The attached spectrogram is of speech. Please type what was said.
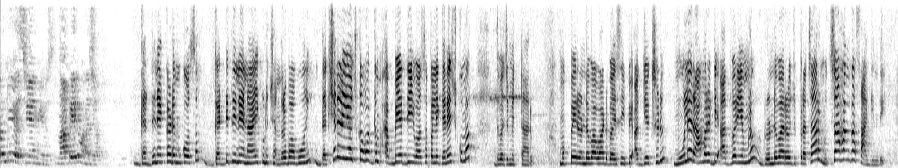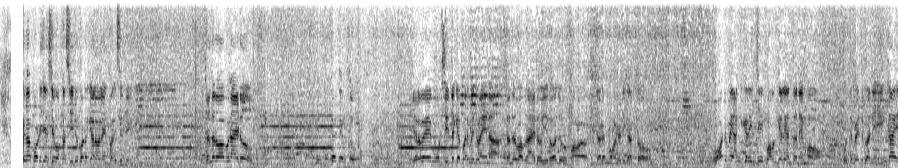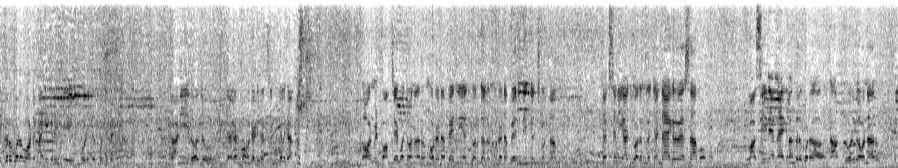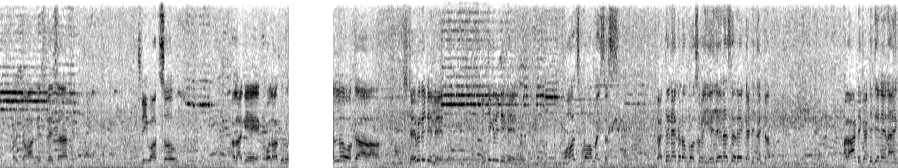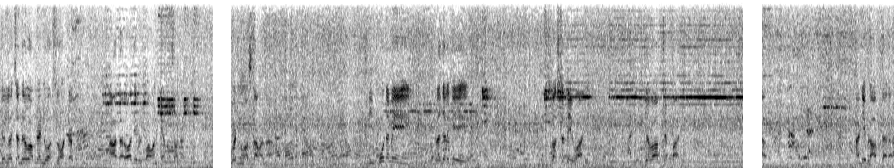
Welcome to STN news నా పేరు వనజ. గద్దెనెక్కడం కోసం గడ్డి తినే నాయకుడు చంద్రబాబు అని దక్షిణ నియోజకవర్గం అభ్యర్థి వాసపల్లి గణేష్ కుమార్ ధ్వజమెత్తారు. ముప్పై రెండవ వార్డు వైసీపీ అధ్యక్షుడు మూలే రామరెడ్డి ఆధ్వర్యంలో రెండవ రోజు ప్రచారం ఉత్సాహంగా సాగింది. గా పోటీ చేసి ఒక సీటు కూడా గెలవలేని పరిస్థితి. చంద్రబాబు నాయుడు తెలుసు. ఇరవై మూడు సీట్లకే పరిమితమైన చంద్రబాబు నాయుడు ఈరోజు పవ- జగన్మోహన్ రెడ్డి గారితో ఓటమి అంగీకరించి పవన్ కళ్యాణ్తోనేమో పొత్తు పెట్టుకొని ఇంకా ఇద్దరు కూడా ఓటమి అంగీకరించి మోడీతో పొత్తు పెట్టుకున్నారు. కానీ ఈరోజు జగన్మోహన్ రెడ్డి గారు సింగిల్గా గవర్నమెంట్ ఫామ్ చేయబోతున్నారు. నూట డెబ్బై ఐదు నియోజకవర్గాలు నూట డెబ్బై ఐదు మేము గెలుచుకుంటాము. దక్షిణ నియోజకవర్గంలో జెండా ఎగరవేస్తాము. మా సీనియర్ నాయకులందరూ కూడా నాకు తోడుగా ఉన్నారు. జాన్ విశ్వేశ్వర్ శ్రీవాత్సవ్ అలాగే కోలా గురు ఒక స్టెబిలిటీ లేదు ఇంటిగ్రిటీ లేదు. ఫాల్స్ ప్రామిసెస్ గద్దెనెక్కడం కోసం ఏదైనా సరే గడ్డి తింటారు. అలాంటి గడ్డి తినే నాయకుల్లో చంద్రబాబు నాయుడు వరుసలో ఉంటాడు. ఆ తర్వాత ఇప్పుడు పవన్ కళ్యాణ్ వస్తాడు వస్తామన్నారు ఈ కూటమి ప్రజలకి స్పష్టత ఇవ్వాలి. జవాబు చెప్పాలి. అంటే ఇప్పుడు ఆపుతారా?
